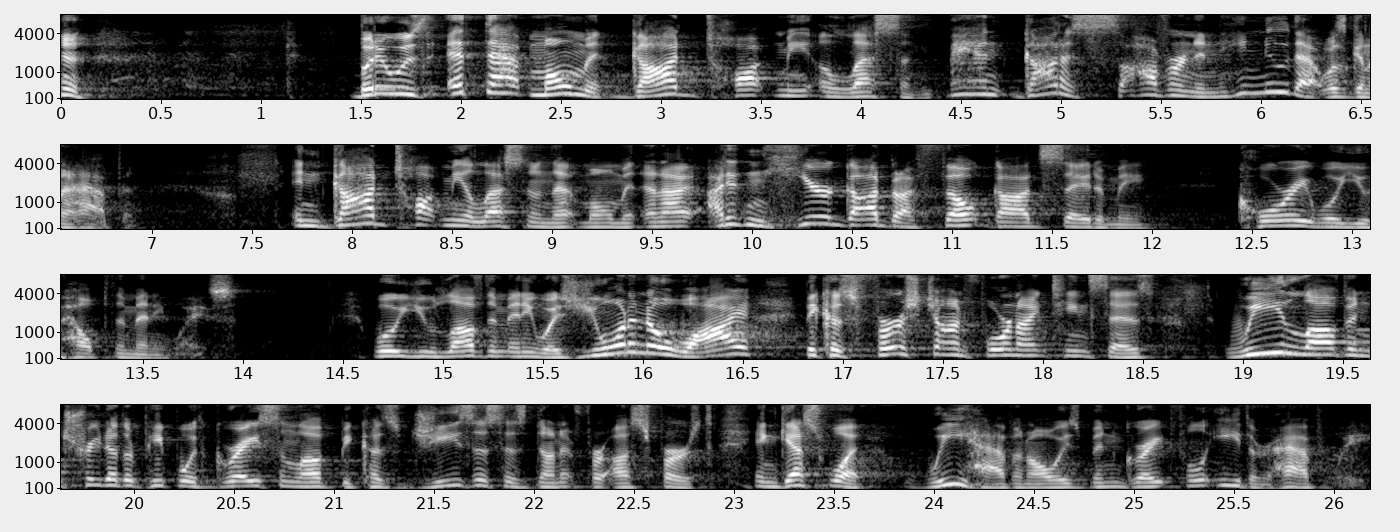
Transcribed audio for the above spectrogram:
But it was at that moment God taught me a lesson. Man, God is sovereign, and He knew that was going to happen. And God taught me a lesson in that moment. And I, I didn't hear God, but I felt God say to me, Corey, will you help them anyways? Will you love them anyways? You want to know why? Because 1 John 4 19 says, We love and treat other people with grace and love because Jesus has done it for us first. And guess what? We haven't always been grateful either, have we?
